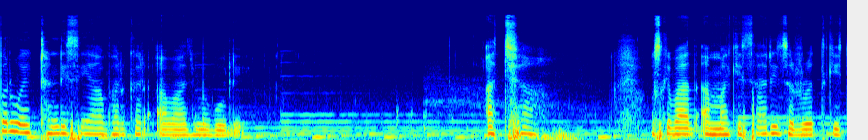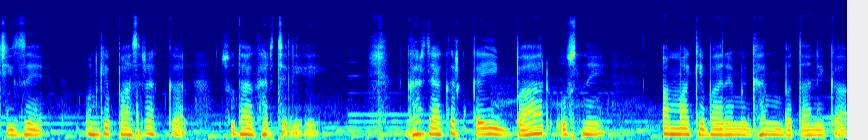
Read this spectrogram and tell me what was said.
पर वो एक ठंडी सी आ भरकर आवाज़ में बोली अच्छा। उसके बाद अम्मा की सारी ज़रूरत की चीज़ें उनके पास रख कर सुधा घर चली गई। घर जाकर कई बार उसने अम्मा के बारे में घर में बताने का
